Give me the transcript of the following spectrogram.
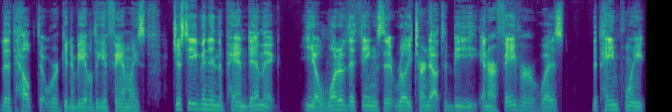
the help that we're going to be able to give families. Just even in the pandemic, you know, one of the things that really turned out to be in our favor was the pain point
